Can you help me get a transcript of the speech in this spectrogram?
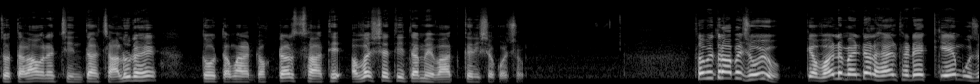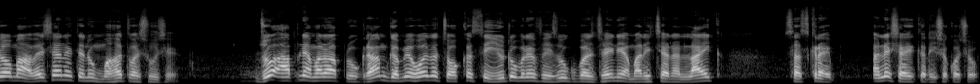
જો તણાવ અને ચિંતા ચાલુ રહે, તો તમારા ડૉક્ટર સાથે અવશ્યથી તમે વાત કરી શકો છો. તો મિત્રો, આપણે જોયું કે વર્લ્ડ મેન્ટલ હેલ્થ ડે કેમ ઉજવવામાં આવે છે અને તેનું મહત્ત્વ શું છે? જો આપને અમારો આ પ્રોગ્રામ ગમ્યો હોય તો ચોક્કસથી યુટ્યુબ અને ફેસબુક ઉપર જઈને અમારી ચેનલ લાઇક સબસ્ક્રાઈબ અને શેર કરી શકો છો.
